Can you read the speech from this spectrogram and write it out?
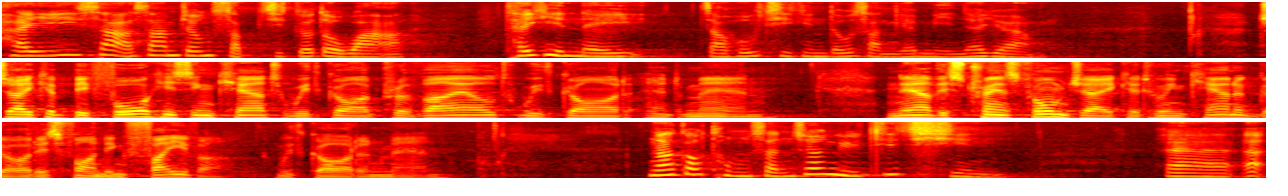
喺三十三章十節嗰度話：睇見你 就好似見到神嘅面一樣。 Jacob, before his encounter with God, prevailed with God and man. Now, this transformed Jacob who encountered God is finding favour with God and man. 雅各同神相遇之前，誒、誒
